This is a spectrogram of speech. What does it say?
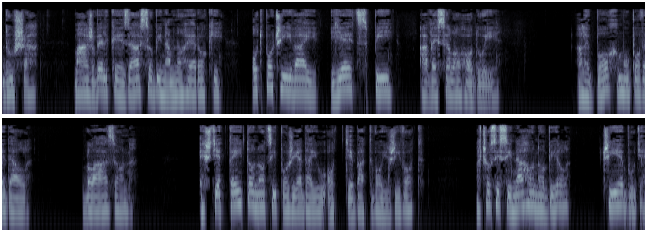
duša, máš veľké zásoby na mnohé roky, odpočívaj, jedz, pí a veselo hoduj. Ale Boh mu povedal, blázon, ešte tejto noci požiadajú od teba tvoj život a čo si si nahonobil, či je bude.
